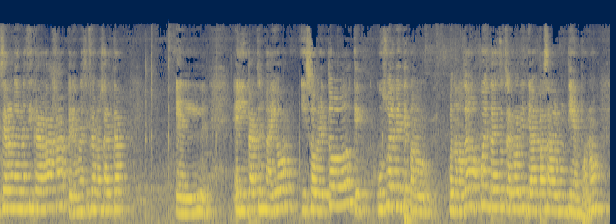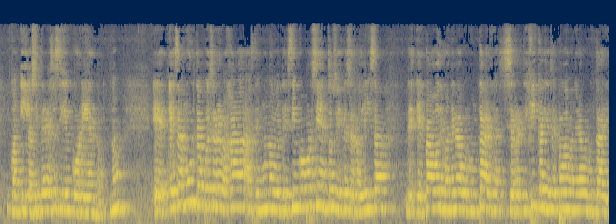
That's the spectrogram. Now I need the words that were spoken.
se habla de una cifra baja, pero en una cifra más alta el, el impacto es mayor y sobre todo que usualmente cuando, cuando nos damos cuenta de estos errores ya ha pasado algún tiempo, ¿no? Y, los intereses siguen corriendo, ¿no? Eh, esa multa puede ser rebajada hasta en un 95% si es que se realiza el pago de manera voluntaria, se rectifica y es el pago de manera voluntaria.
